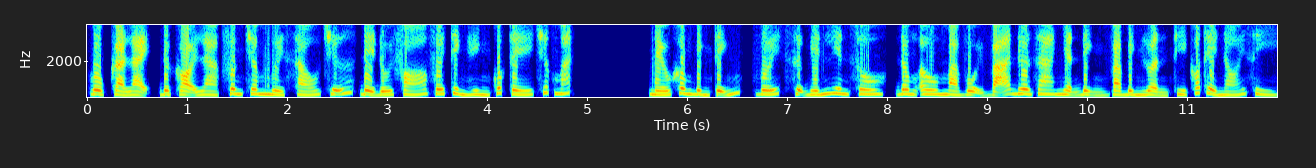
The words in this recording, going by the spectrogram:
Gộp cả lại, được gọi là phương châm 16 chữ để đối phó với tình hình quốc tế trước mắt. Nếu không bình tĩnh, với sự biến Liên Xô, Đông Âu mà vội vã đưa ra nhận định và bình luận thì có thể nói gì?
